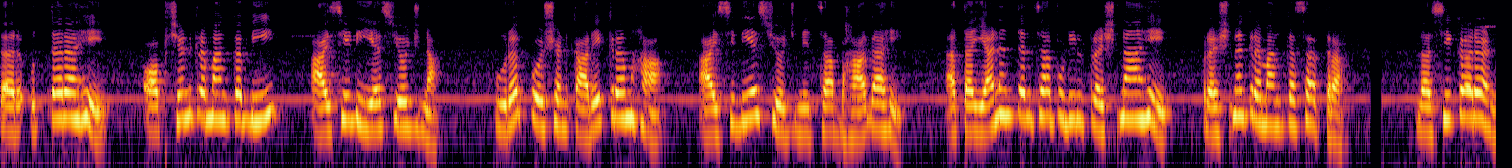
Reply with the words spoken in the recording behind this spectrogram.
तर उत्तर आहे ऑप्शन क्रमांक B I C D S योजना. पूरक पोषण कार्यक्रम हा आय सी डी एस योजनेचा भाग आहे. आता यानंतरचा पुढील प्रश्न आहे प्रश्न क्रमांक सतरा. लसीकरण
